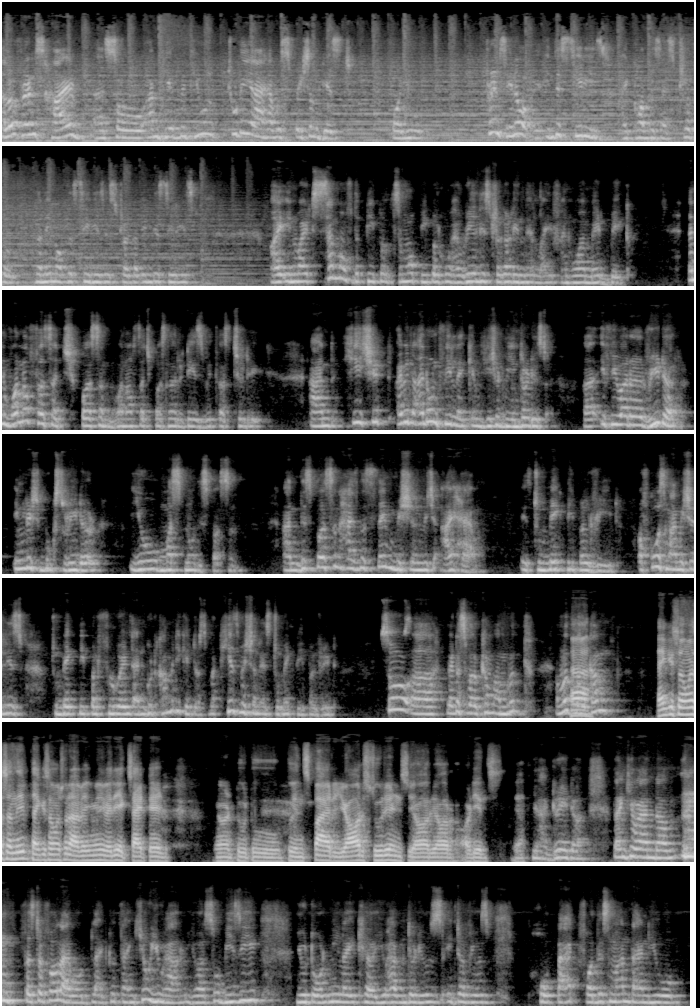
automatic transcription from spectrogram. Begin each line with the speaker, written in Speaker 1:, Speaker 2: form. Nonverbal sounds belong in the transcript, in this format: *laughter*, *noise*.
Speaker 1: Hello, friends. Hi. Uh, so I'm here with you. Today, I have a special guest for you. Friends, you know, in this series, I call this as Struggle. The name of the series is Struggle. In this series, I invite some of the people, some of people who have really struggled in their life and who are made big. And one of such person, one of such personalities with us today. And he should, I mean, I don't feel like him, he should be introduced. Uh, if you are a reader, English books reader, you must know this person. And this person has the same mission which I have, is to make people read. Of course, my mission is to make people fluent and good communicators, but his mission is to make people read. So uh, let us welcome Amrut. Amrut, uh, welcome.
Speaker 2: Thank you so much, Sandeep. Thank you so much for having me. Very excited you know, to to to inspire your students, your your audience. Yeah.
Speaker 1: Yeah, great. Uh, thank you. And um, *clears throat* first of all, I would like to thank you. You are you are so busy. You told me like uh, you have introduced interviews Hope Pack for this month, and you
